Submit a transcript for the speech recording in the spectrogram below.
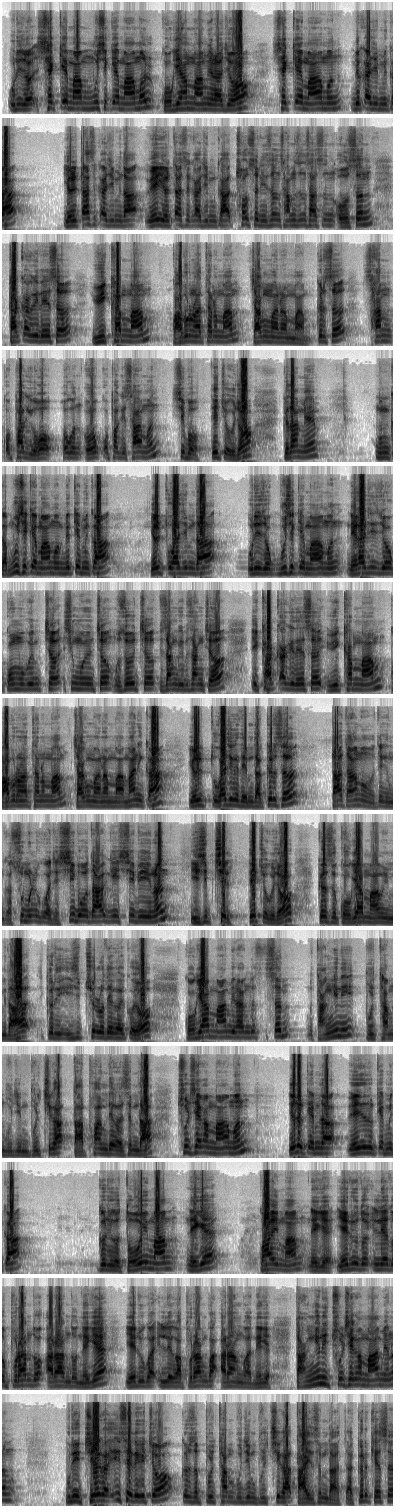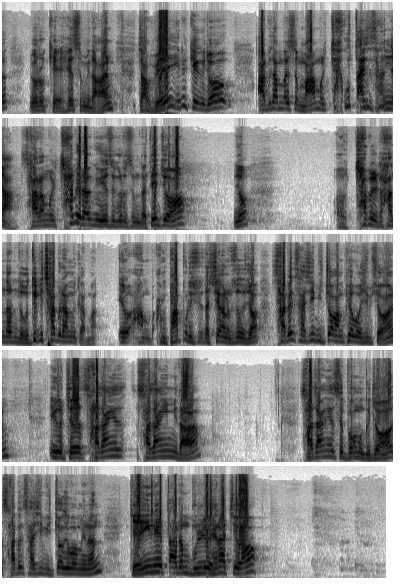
우리 저 새끼 마음, 무식의 마음을 고귀한 마음이라죠. 새끼 마음은 몇 가지입니까? 열다섯 가지입니다. 왜 열다섯 가지입니까? 초선, 이선, 삼선, 사선, 오선 각각에 대해서 유익한 마음, 과부로 나타나는 마음, 자궁만한 마음. 그래서 3 곱하기 5 혹은 5 곱하기 3은 15 됐죠. 그죠? 그 다음에 뭡니까? 무식의 마음은 몇 개입니까? 12가지입니다. 우리 족 무식의 마음은 네 가지죠. 공무부임처, 식무인처, 무소유처, 비상비비상처. 이 각각에 대해서 유익한 마음, 과부로 나타나는 마음, 자궁만한 마음 하니까 12가지가 됩니다. 그래서 다 다음은 어떻게 됩니까? 27가지. 15 더하기 12는 27. 됐죠. 그죠? 그래서 고귀한 마음입니다. 그래서 27로 되어 있고요. 고귀한 마음이라는 것은 당연히 불탐부진, 불치가 다 포함이 되어 있습니다. 출생한 마음은 8개입니다. 왜 8개입니까? 그리고 도의 마음 4개, 과의 마음 4개, 예류도 일례도 불안도 아란도 4개, 예류가 일례가 불안과 아란과 4개. 당연히 출생한 마음에는 우리 지혜가 있어야 되겠죠? 그래서 불탄, 부진, 불치가 다 있습니다. 자, 그렇게 해서 이렇게 했습니다. 자, 왜 이렇게 그죠? 아비담마에서 마음을 자꾸 따지 샀냐? 사람을 차별하기 위해서 그렇습니다. 됐죠? 그죠? 어, 차별한다는데 어떻게 차별합니까? 막, 한, 한 바쁘십니다. 시간 없어서, 그죠? 442쪽 한 펴보십시오. 이거 저 사장의, 사장입니다. 사장에서 보면 그죠? 442쪽에 보면은 개인에 따른 분류 해놨죠?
